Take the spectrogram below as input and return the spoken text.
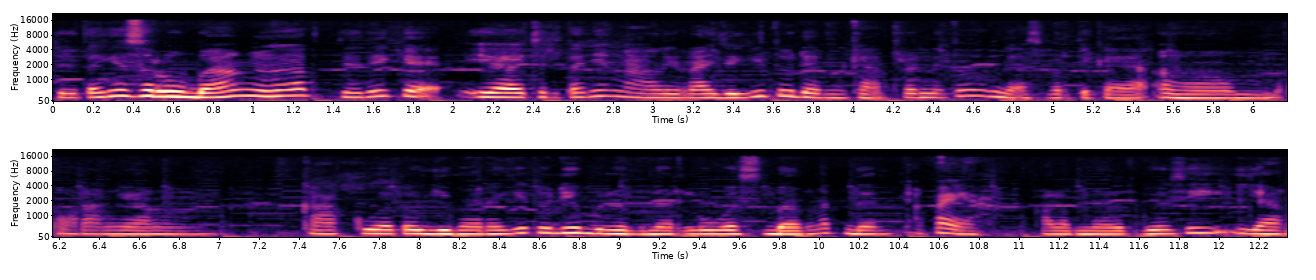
ceritanya seru banget. Jadi kayak ya ceritanya ngalir aja gitu dan Catherine itu nggak seperti kayak um, orang yang kaku atau gimana gitu. Dia bener-bener luas banget dan apa ya kalau menurut gue sih yang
